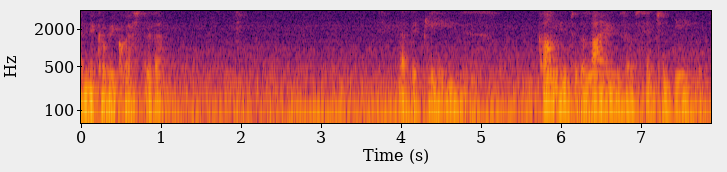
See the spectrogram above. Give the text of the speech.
And make a request to them that they please come into the lives of sentient beings.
